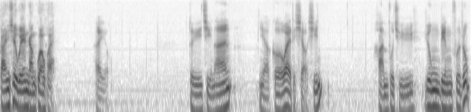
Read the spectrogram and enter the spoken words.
感谢委员长关怀。还有，对于济南，你要格外的小心。韩复榘拥兵自重，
